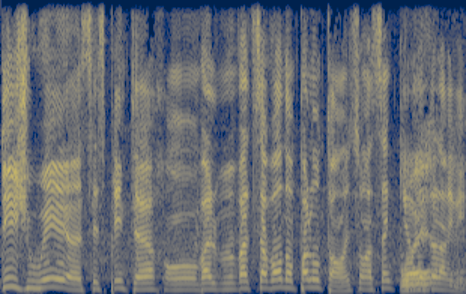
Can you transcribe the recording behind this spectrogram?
déjouer euh, ces sprinters on va, le- on va le savoir dans pas longtemps. Ils sont à 5 km Ouais. de l'arrivée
